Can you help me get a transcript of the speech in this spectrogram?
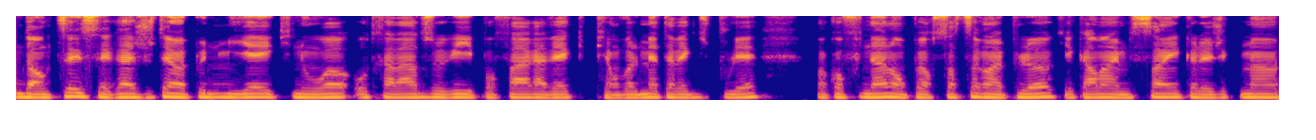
Donc, tu sais, c'est rajouter un peu de millet et quinoa au travers du riz pour faire avec, puis on va le mettre avec du poulet. Donc, au final, on peut ressortir un plat qui est quand même sain écologiquement.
